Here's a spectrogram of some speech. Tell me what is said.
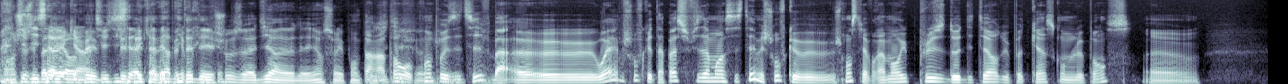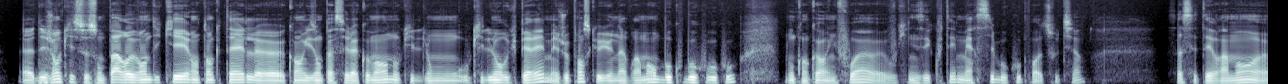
Euh, enfin, je dis ça avec un- tu dis ça avec peut-être des choses à dire euh, d'ailleurs sur les points Par positifs. rapport aux euh, points je- positifs, bah euh, ouais, je trouve que t'as pas suffisamment insisté, mais je trouve que je pense qu'il y a vraiment eu plus d'auditeurs du podcast qu'on ne le pense. Euh, euh, des gens qui se sont pas revendiqués en tant que tels euh, quand ils ont passé la commande ou qu'ils l'ont ou qu'ils l'ont récupéré, mais je pense qu'il y en a vraiment beaucoup, beaucoup, beaucoup. Donc encore une fois, euh, vous qui nous écoutez, merci beaucoup pour votre soutien. Ça, c'était vraiment euh,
